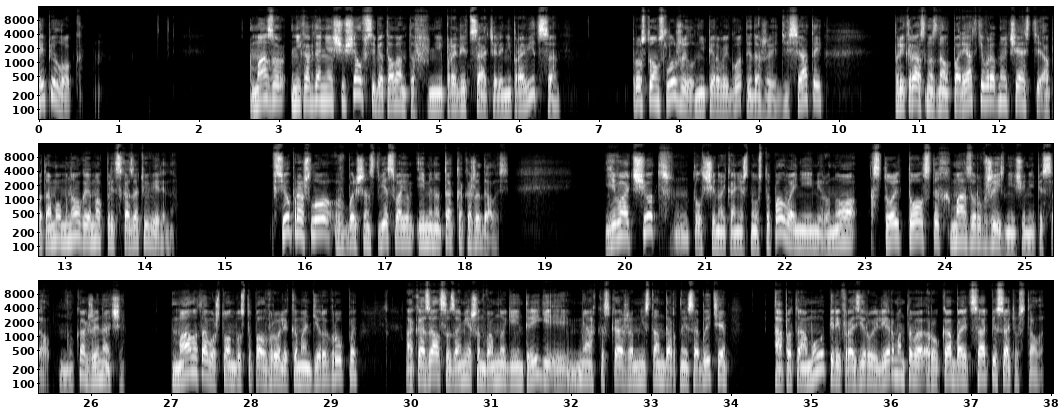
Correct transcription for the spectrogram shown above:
Эпилог. Мазур никогда не ощущал в себе талантов ни прорицателя, ни провидца. Просто он служил не первый год и даже десятый, прекрасно знал порядки в родной части, а потому многое мог предсказать уверенно. Все прошло в большинстве своем именно так, как ожидалось. Его отчет, ну, толщиной, конечно, уступал «Войне и миру», но столь толстых Мазур в жизни еще не писал. Ну, как же иначе? Мало того, что он выступал в роли командира группы, оказался замешан во многие интриги и, мягко скажем, нестандартные события, а потому, перефразируя Лермонтова, рука бойца писать устала.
